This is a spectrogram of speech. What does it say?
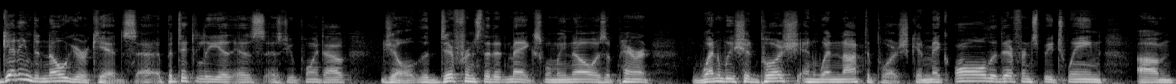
getting to know your kids, uh, particularly as as you point out, Jill, the difference that it makes when we know as a parent when we should push and when not to push can make all the difference between um,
